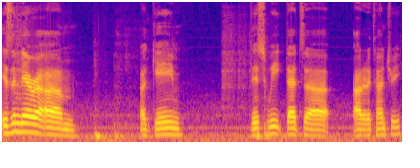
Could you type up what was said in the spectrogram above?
isn't there a um a game this week that's uh out of the country?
